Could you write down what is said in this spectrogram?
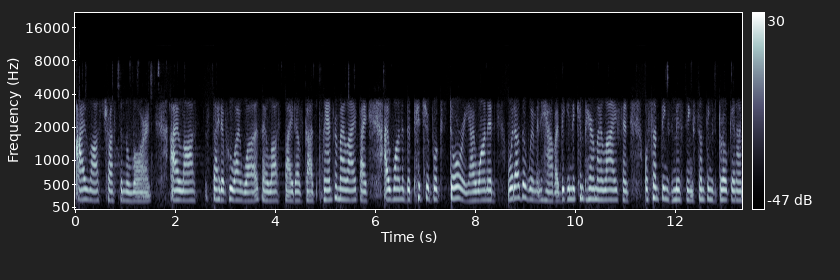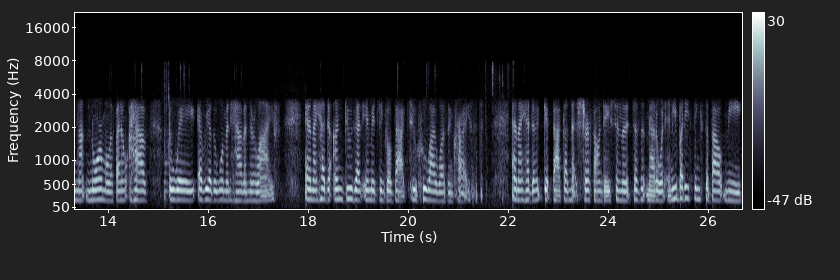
I lost trust in the Lord. I lost sight of who I was. I lost sight of God's plan for my life. I, I wanted the picture book story. I wanted what other women have. I began to compare my life, and, well, something's missing, something's broken. I'm not normal if I don't have the way every other woman have in their life. And I had to undo that image and go back to who I was in Christ and I had to get back on that sure foundation that it doesn't matter what anybody thinks about me.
